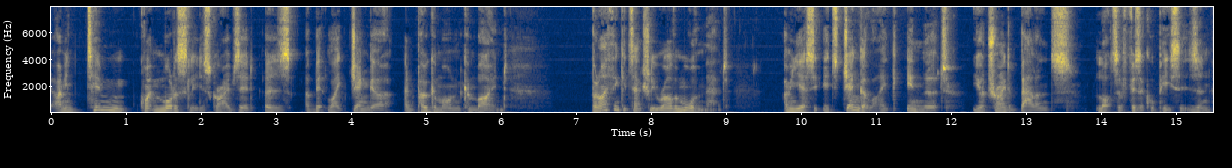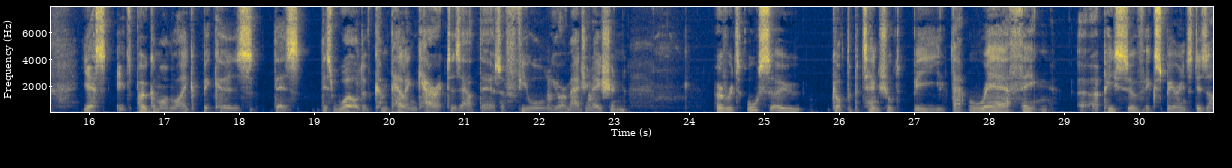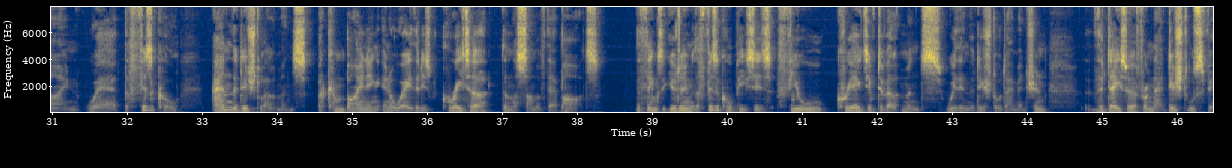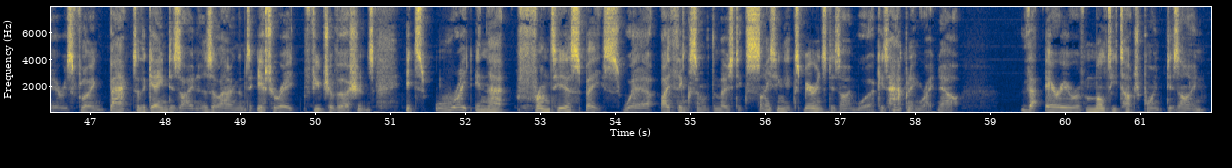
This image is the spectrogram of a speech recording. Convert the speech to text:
I mean, Tim quite modestly describes it as a bit like Jenga and Pokemon combined. But I think it's actually rather more than that. I mean, yes, it's Jenga like in that you're trying to balance lots of physical pieces. And yes, it's Pokemon like because there's this world of compelling characters out there to fuel your imagination. However, it's also got the potential to be that rare thing, a piece of experience design where the physical and the digital elements are combining in a way that is greater than the sum of their parts the things that you're doing with the physical pieces fuel creative developments within the digital dimension. The data from that digital sphere is flowing back to the game designers, allowing them to iterate future versions. It's right in that frontier space where I think some of the most exciting experience design work is happening right now. That area of multi touchpoint design.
